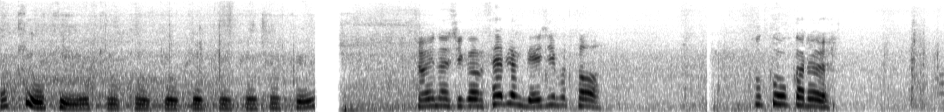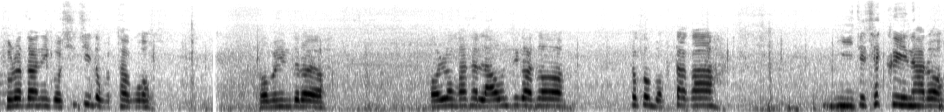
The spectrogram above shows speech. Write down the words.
오케이 오케이 오케이 오케이 오케이 오케이 오케이 오케이 오케이 오케이. 저희는 지금 새벽 4시부터 후쿠오카를 돌아다니고 쉬지도 못하고 너무 힘들어요 얼른 가서 라운지 가서 조금 먹다가 이제 체크인 하러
